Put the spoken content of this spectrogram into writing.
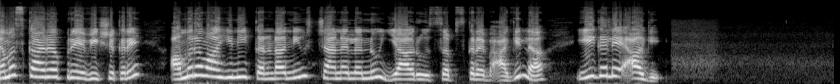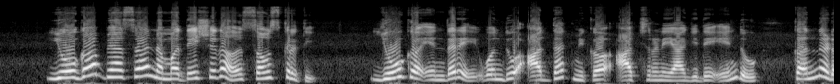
ನಮಸ್ಕಾರ ಪ್ರಿಯ ವೀಕ್ಷಕರೇ, ಅಮರವಾಹಿನಿ ಕನ್ನಡ ನ್ಯೂಸ್ ಚಾನೆಲ್ ಅನ್ನು ಯಾರು ಸಬ್ಸ್ಕ್ರೈಬ್ ಆಗಿಲ್ಲ, ಈಗಲೇ ಆಗಿ. ಯೋಗಾಭ್ಯಾಸ ನಮ್ಮ ದೇಶದ ಸಂಸ್ಕೃತಿ. ಯೋಗ ಎಂದರೆ ಒಂದು ಆಧ್ಯಾತ್ಮಿಕ ಆಚರಣೆಯಾಗಿದೆ ಎಂದು ಕನ್ನಡ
